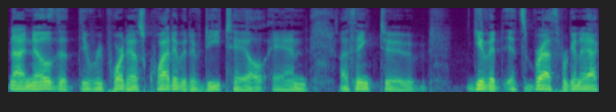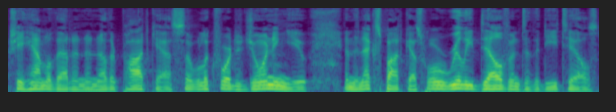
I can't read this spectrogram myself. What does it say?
Now, I know that the report has quite a bit of detail, and I think to give it its breath. We're going to actually handle that in another podcast. So we'll look forward to joining you in the next podcast. We'll really delve into the details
